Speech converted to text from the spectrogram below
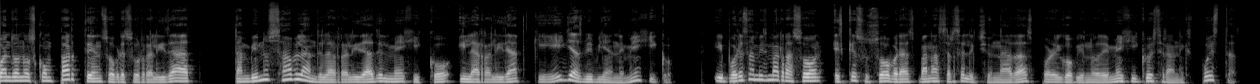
Cuando nos comparten sobre su realidad, también nos hablan de la realidad del México y la realidad que ellas vivían de México. Y por esa misma razón es que sus obras van a ser seleccionadas por el gobierno de México y serán expuestas.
